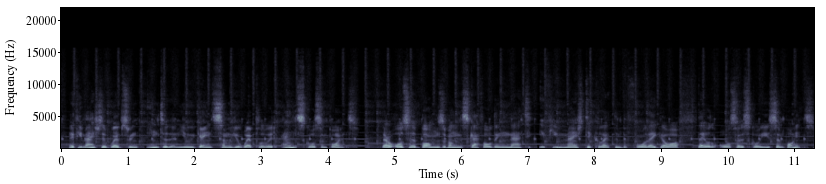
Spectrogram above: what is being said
And if you manage to web swing into them, you will gain some of your web fluid and score some points. There are also bombs among the scaffolding that, if you manage to collect them before they go off, they will also score you some points.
